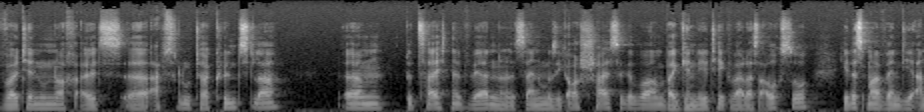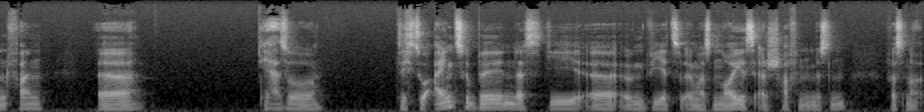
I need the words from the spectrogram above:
wollte ja nun noch als äh, absoluter Künstler ähm, bezeichnet werden. Dann ist seine Musik auch scheiße geworden. Bei Genetik war das auch so. Jedes Mal, wenn die anfangen, äh, ja, so sich so einzubilden, dass die äh, irgendwie jetzt irgendwas Neues erschaffen müssen, was noch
